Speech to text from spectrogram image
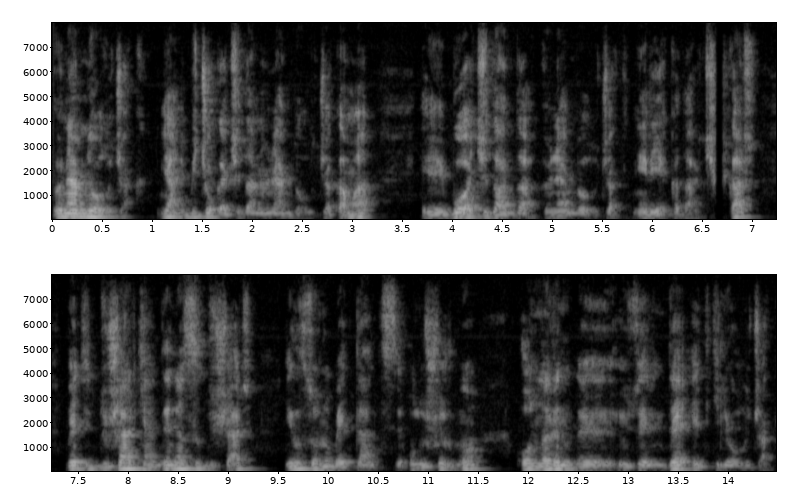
önemli olacak. Yani birçok açıdan önemli olacak ama e, bu açıdan da önemli olacak. Nereye kadar çıkar ve düşerken de nasıl düşer? Yıl sonu beklentisi oluşur mu? Onların e, üzerinde etkili olacak.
